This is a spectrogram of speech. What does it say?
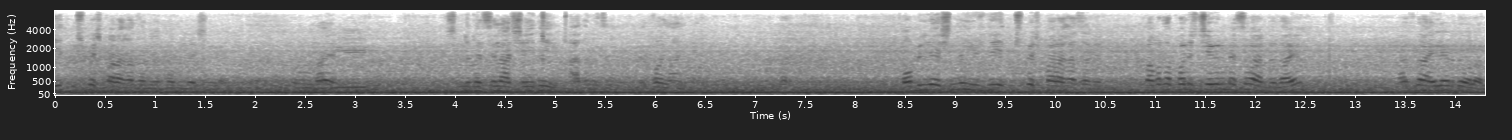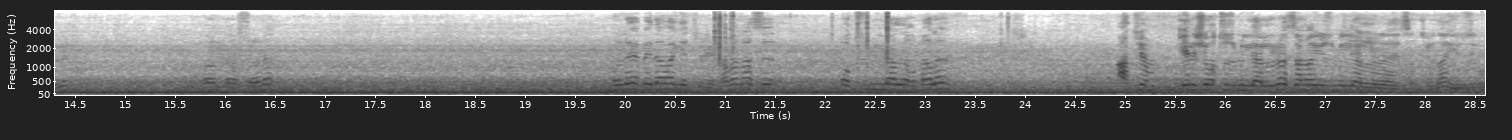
%75 para kazanıyor mobilya işiyle. Hayır. Şimdi mesela şey değil adını sen koy lan ya. Bak. Mobilya yetmiş beş para kazanıyor. Bak burada polis çevirmesi vardı dayı. Az daha ileride olabilir. Ondan sonra Buraya bedava getiriyor. Ama nasıl 30 milyarlık malı atıyorum gelişi 30 milyar lira sana 100 milyar liraya satıyor da 120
